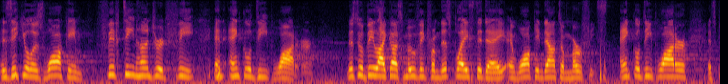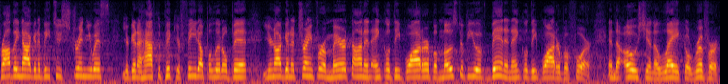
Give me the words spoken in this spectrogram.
Ezekiel is walking 1,500 feet in ankle deep water. This would be like us moving from this place today and walking down to Murphy's. Ankle deep water. It's probably not going to be too strenuous. You're going to have to pick your feet up a little bit. You're not going to train for a marathon in ankle deep water, but most of you have been in ankle deep water before in the ocean, a lake, a river.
